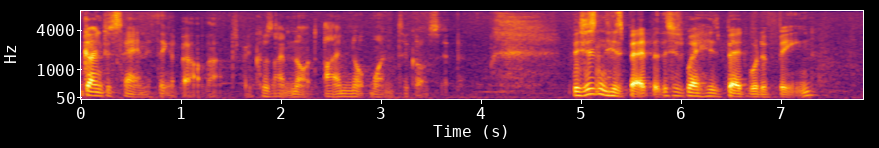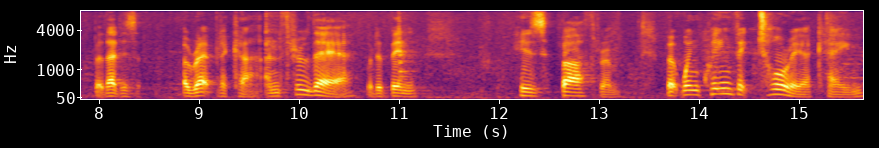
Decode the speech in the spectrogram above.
going to say anything about that because I'm not. I'm not one to gossip. This isn't his bed, but this is where his bed would have been. But that is a replica, and through there would have been his bathroom. But when Queen Victoria came,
